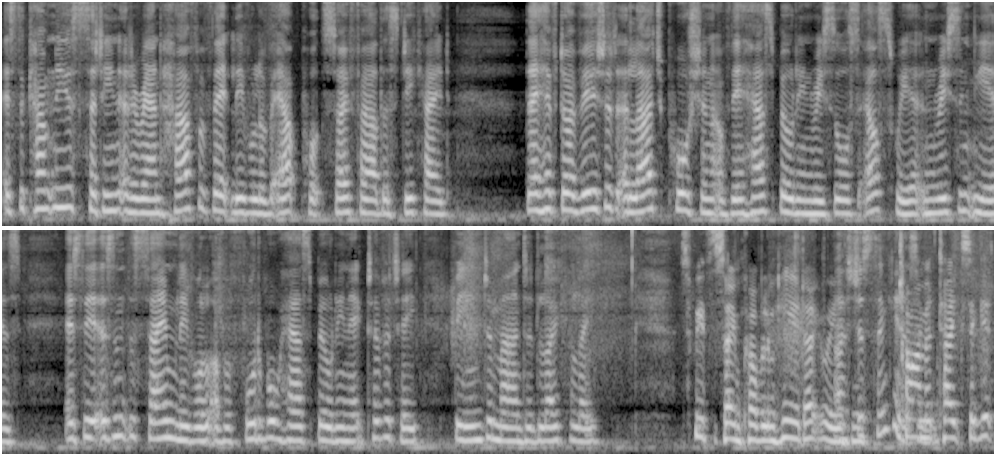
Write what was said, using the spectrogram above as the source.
as the company is sitting at around half of that level of output so far this decade. They have diverted a large portion of their house building resource elsewhere in recent years, as there isn't the same level of affordable house building activity being demanded locally. So we have the same problem here, don't we? I was just thinking, time it takes to get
